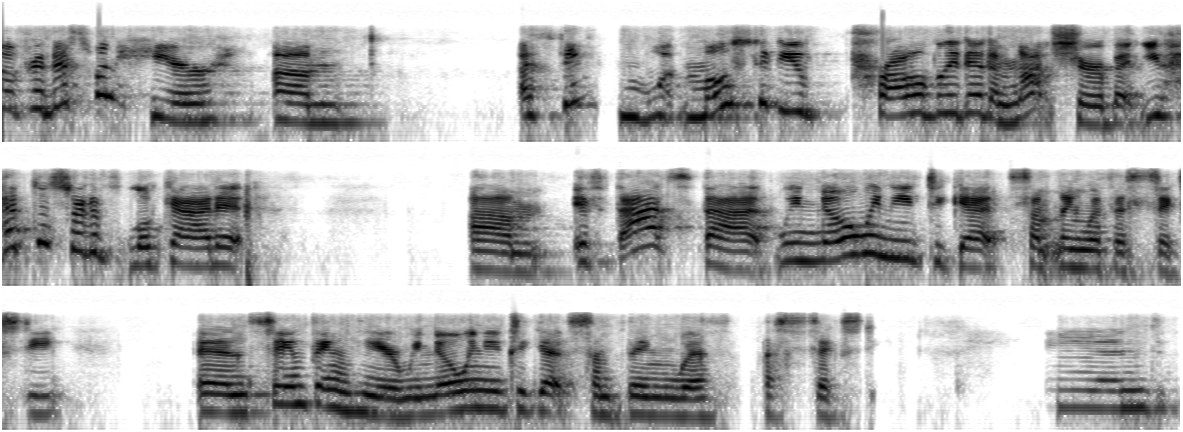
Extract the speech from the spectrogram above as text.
So for this one here, um, I think what most of you probably did, I'm not sure, but you had to sort of look at it. Um, if that's that, we know we need to get something with a 60. And same thing here, we know we need to get something with a 60. And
